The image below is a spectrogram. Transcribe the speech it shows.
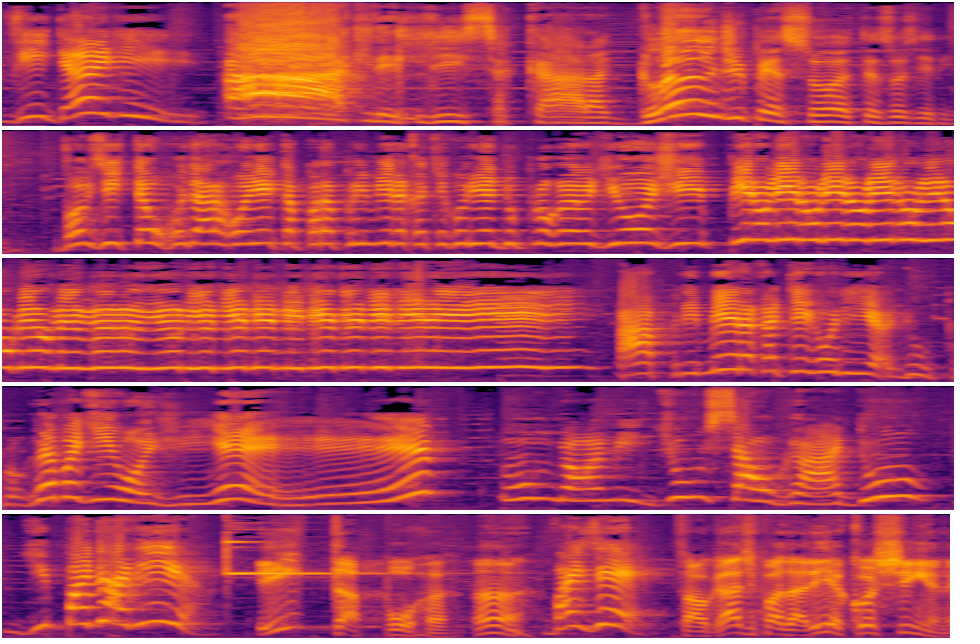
Vidani. Ah, que delícia, cara. Grande pessoa, tesourinho. Vamos então rodar a roleta para a primeira categoria do programa de hoje. A primeira categoria do programa de hoje é o nome de um salgado de padaria. Eita porra. Ah, Vai, Zé. salgado de padaria, coxinha.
